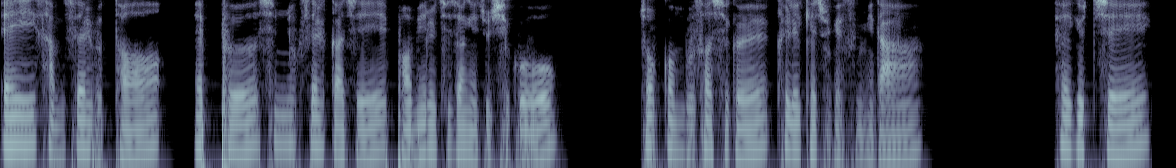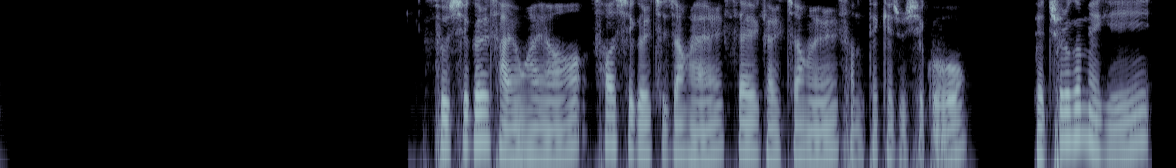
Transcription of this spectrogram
A3셀부터 F16셀까지 범위를 지정해 주시고 조건부 서식을 클릭해 주겠습니다. 새 규칙 수식을 사용하여 서식을 지정할 셀 결정을 선택해 주시고 대출금액이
